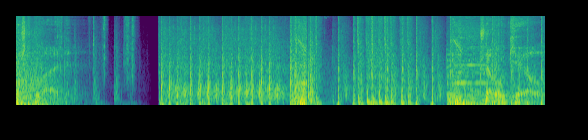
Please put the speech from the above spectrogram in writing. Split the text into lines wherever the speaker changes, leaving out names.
First blood. Double kill.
